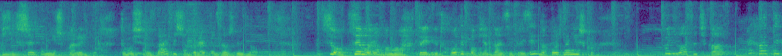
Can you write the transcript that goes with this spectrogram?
більше, ніж передня. Тому що знаєте, що передня завжди дно. Все, це ми робимо три підходи по 15 разів на кожну ніжку. Будь ласочка, приходьте.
